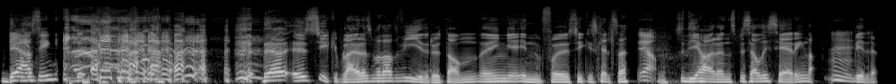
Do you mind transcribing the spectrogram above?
Det er, Ingenting? det er eh, sykepleiere som har tatt videreutdanning innenfor psykisk helse. Ja, Så de har en spesialisering da, Mm. videre.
